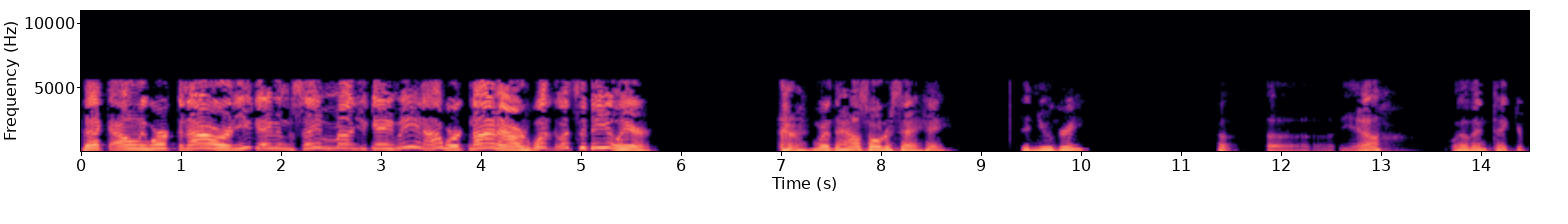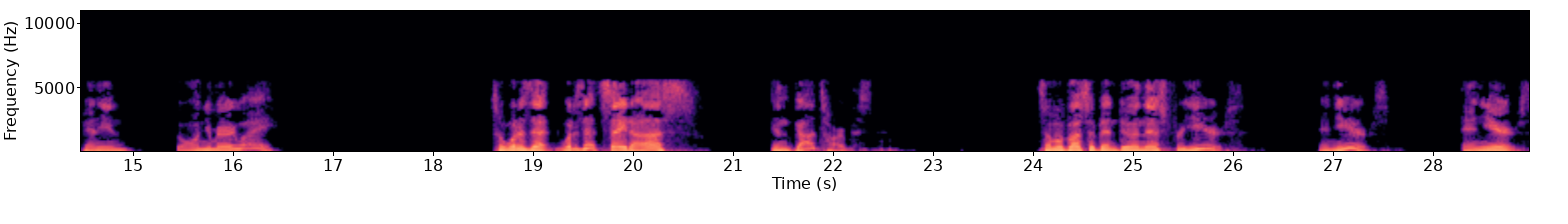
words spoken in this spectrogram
that guy only worked an hour and you gave him the same amount you gave me and I worked nine hours. What, what's the deal here? what did the householder say? Hey, didn't you agree? Uh, uh, yeah. Well then take your penny and go on your merry way. So what does that, what does that say to us in God's harvest? Some of us have been doing this for years and years and years.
